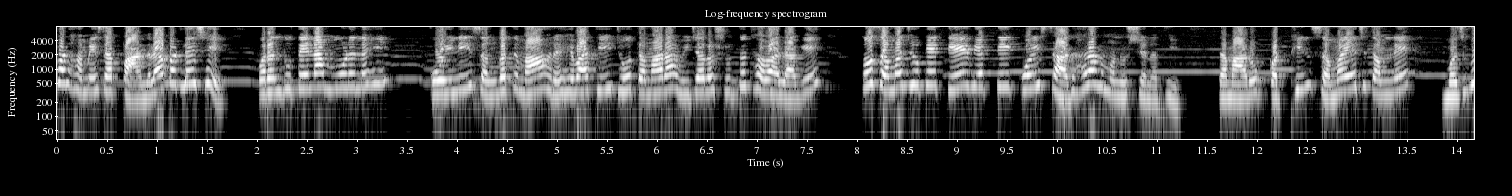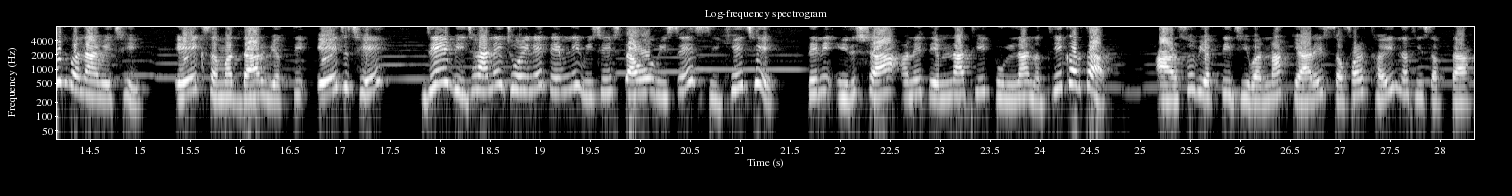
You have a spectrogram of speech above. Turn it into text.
પણ હંમેશા પાંદડા બદલે છે. પરંતુ તેના મૂળ નહીં. કોઈની સંગતમાં રહેવાથી જો તમારા વિચારો શુદ્ધ થવા લાગે, તો સમજવું કે તે વ્યક્તિ કોઈ સાધારણ મનુષ્ય નથી. તમારો કઠિન સમય જ તમને મજબૂત બનાવે છે. એક સમજદાર વ્યક્તિ એ જ છે જે બીજાને જોઈને તેમની વિશેષતાઓ વિશે શીખે છે. તેની ઈર્ષા અને તેમનાથી તુલના નથી કરતા. આળસુ વ્યક્તિ જીવનમાં ક્યારેય સફળ થઈ નથી શકતા.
